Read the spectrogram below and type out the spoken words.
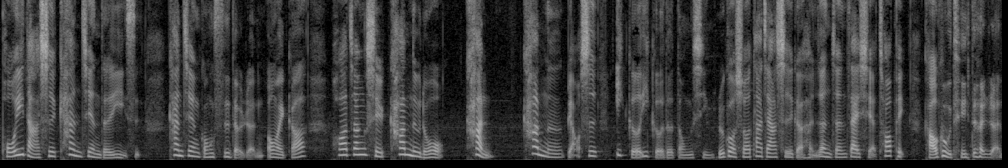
婆伊达是看见的意思看见公司的人。Oh my god 화장실칸으로看。看呢，表示一格一格的东西。如果说大家是一个很认真在写 topic 考古题的人，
